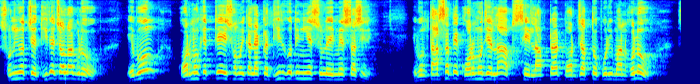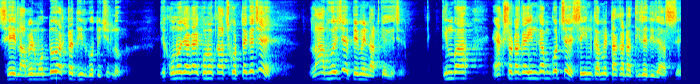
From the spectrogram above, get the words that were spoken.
শনি হচ্ছে ধীরে চলা গ্রহ, এবং কর্মক্ষেত্রে এই সময়কালে একটা ধীর গতি নিয়ে এসেছিল এই মেষ রাশির। এবং তার সাথে কর্ম যে লাভ, সেই লাভটার পর্যাপ্ত পরিমাণ হলেও সেই লাভের মধ্যেও একটা ধীর গতি ছিল। যে কোনো জায়গায় কোনো কাজ করতে গেছে, লাভ হয়েছে পেমেন্ট আটকে গেছে। কিংবা একশো টাকা ইনকাম করছে, সেই ইনকামের টাকাটা ধীরে ধীরে আসছে।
